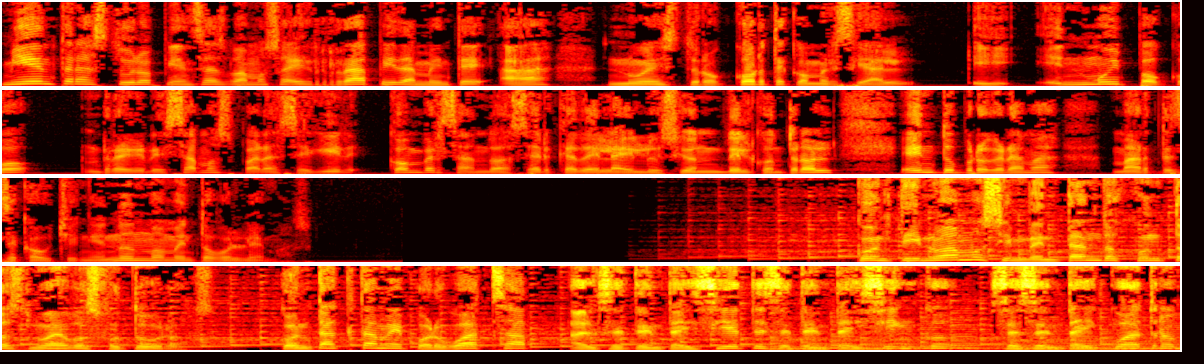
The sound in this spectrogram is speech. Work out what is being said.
Mientras tú lo piensas, vamos a ir rápidamente a nuestro corte comercial y en muy poco regresamos para seguir conversando acerca de la ilusión del control en tu programa Martes de Coaching. En un momento volvemos. Continuamos inventando juntos nuevos futuros. Contáctame por WhatsApp al 7775 64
